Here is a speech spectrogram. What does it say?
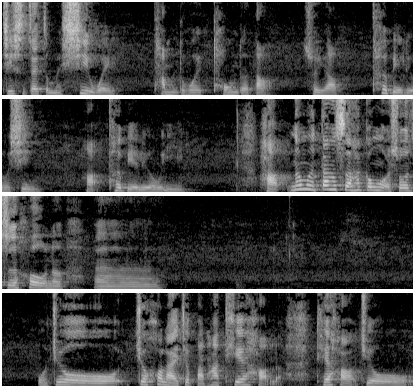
即使再怎么细微，他们都会通得到，所以要特别留心，好，特别留意。好，那么当时他跟我说之后呢，嗯，我就就后来就把它贴好了，贴好就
